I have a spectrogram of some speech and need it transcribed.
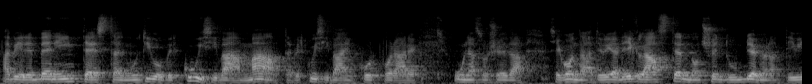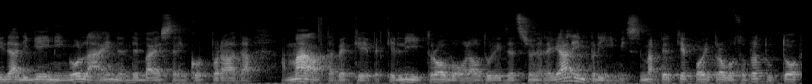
avere bene in testa il motivo per cui si va a Malta, per cui si va a incorporare una società. Secondo la teoria dei cluster non c'è dubbio che un'attività di gaming online debba essere incorporata a Malta perché? Perché lì trovo l'autorizzazione legale in primis, ma perché poi trovo soprattutto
